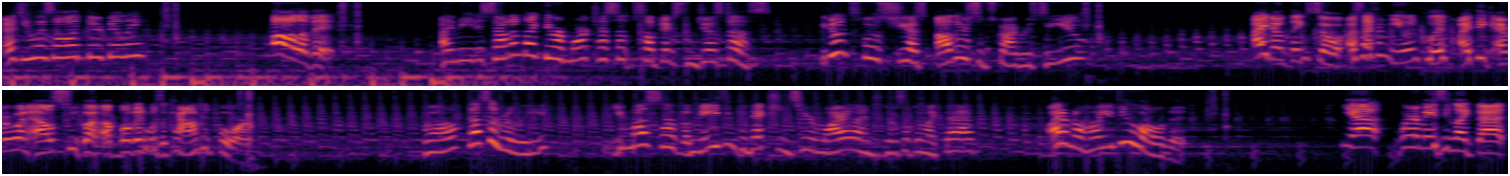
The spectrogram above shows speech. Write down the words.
as you was odd there, Billy? All of it! I mean, it sounded like there were more test sub- subjects than just us. You don't suppose she has other subscribers, do you? I don't think so. Aside from you and Cliff, I think everyone else who got uploaded was accounted for. Well, that's a relief. You must have amazing connections here in Wireland to know something like that. I don't know how you do all of it. Yeah, we're amazing like that.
